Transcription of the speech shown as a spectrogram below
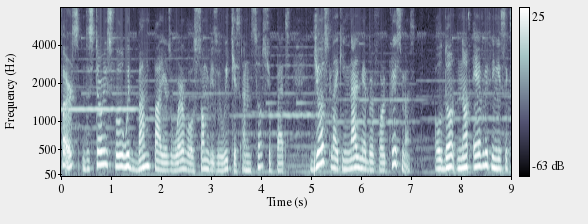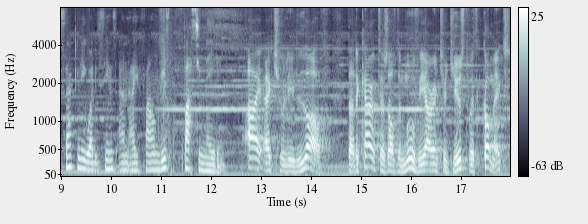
First, the story is full with vampires, werewolves, zombies, witches, and sociopaths, just like in Nightmare Before Christmas. Although not everything is exactly what it seems, and I found this fascinating. I actually love that the characters of the movie are introduced with comics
